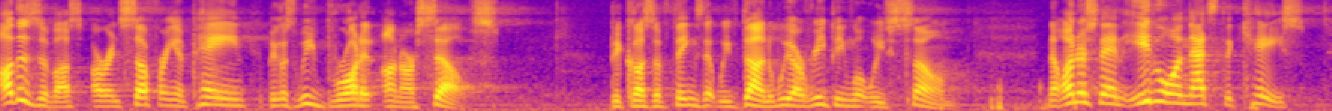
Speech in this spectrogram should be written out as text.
Others of us are in suffering and pain because we've brought it on ourselves because of things that we've done. We are reaping what we've sown. Now, understand, even when that's the case,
